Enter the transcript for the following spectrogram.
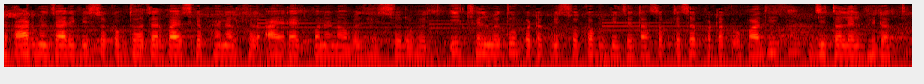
कतार में जारी विश्व कप 2022 के फाइनल खेल आइ राति पौने नौ बजे शुरू होइत ई खेल में दू पटक विश्व कप विजेता सब तेसर पटक उपाधि जीतऽ लेल भिड़त।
